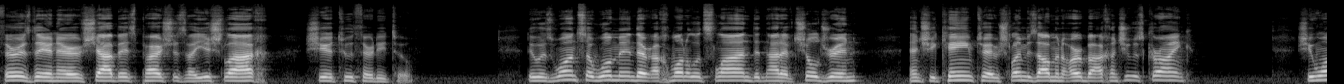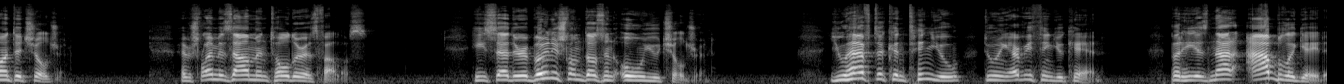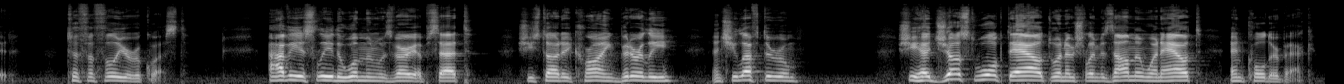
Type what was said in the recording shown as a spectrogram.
Thursday and Erev Shabbos, Parshas Vayishlach, Shiur 232. There was once a woman that Rahman al did not have children, and she came to Reb Shlomo Zalman Auerbach and she was crying. She wanted children. Reb Shlomo Zalman told her as follows. He said, the Ribono Shel Olam doesn't owe you children. You have to continue doing everything you can, but he is not obligated to fulfill your request. Obviously, the woman was very upset. She started crying bitterly and she left the room. She had just walked out when Rav Shlomo Zalman went out and called her back.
